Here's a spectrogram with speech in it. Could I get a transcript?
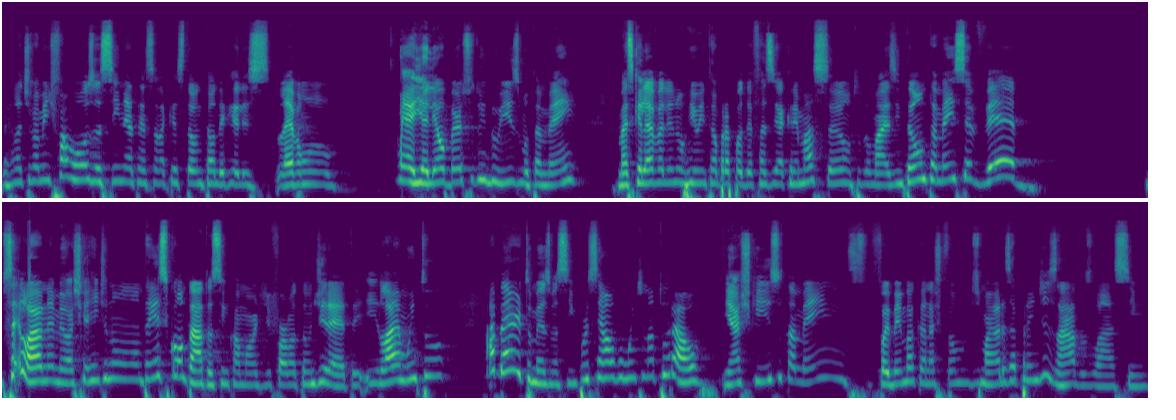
relativamente famoso, assim, né, tem essa questão, então, de que eles levam é, e ali é o berço do hinduísmo também, mas que leva ali no rio, então, para poder fazer a cremação tudo mais. Então, também você vê. Sei lá, né, meu? Acho que a gente não, não tem esse contato, assim, com a morte de forma tão direta. E lá é muito aberto mesmo, assim, por ser algo muito natural. E acho que isso também foi bem bacana. Acho que foi um dos maiores aprendizados lá, assim.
